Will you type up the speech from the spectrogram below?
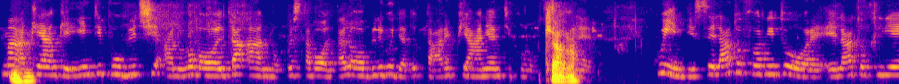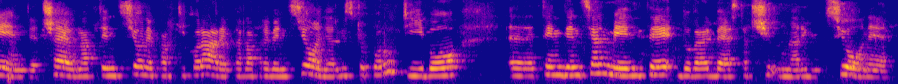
ma mm-hmm. che anche gli enti pubblici a loro volta hanno questa volta l'obbligo di adottare piani anticorruzione. Chiaro. Quindi se lato fornitore e lato cliente c'è un'attenzione particolare per la prevenzione del rischio corruttivo, eh, tendenzialmente dovrebbe esserci una riduzione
